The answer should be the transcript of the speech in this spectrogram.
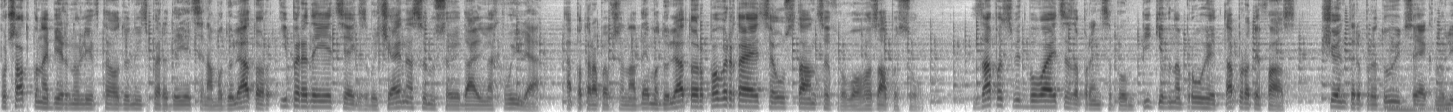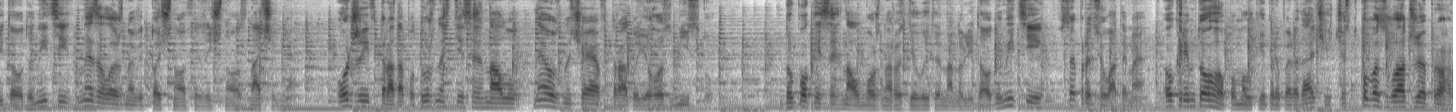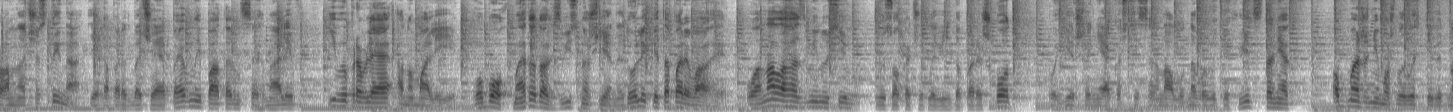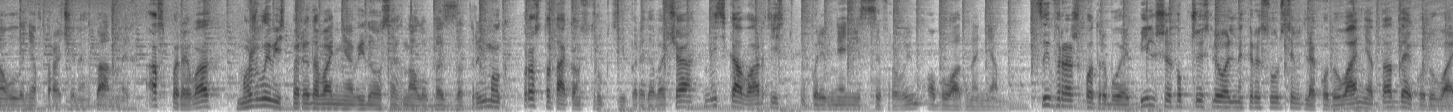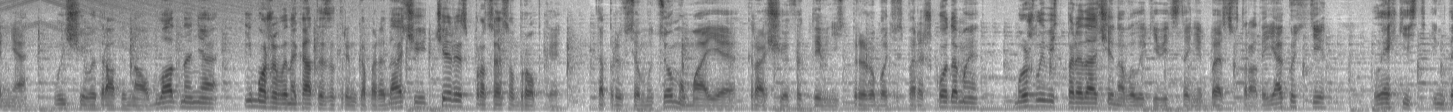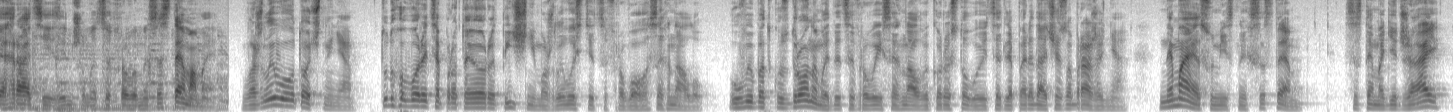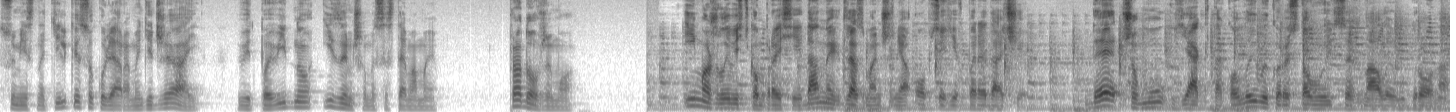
Спочатку набір нулів та одиниць передається на модулятор і передається як звичайна синусоїдальна хвиля, а потрапивши на демодулятор, повертається у стан цифрового запису. Запис відбувається за принципом піків напруги та протифаз, що інтерпретуються як нулі та одиниці незалежно від точного фізичного значення. Отже, і втрата потужності сигналу не означає втрату його змісту. Допоки сигнал можна розділити на нулі та одиниці, все працюватиме. Окрім того, помилки при передачі частково згладжує програмна частина, яка передбачає певний паттерн сигналів і виправляє аномалії. В обох методах, звісно ж, є недоліки та переваги. У аналога з мінусів висока чутливість до перешкод, погіршення якості сигналу на великих відстанях, обмежені можливості відновлення втрачених даних. А з переваг можливість передавання відеосигналу без затримок, простота конструкції передавача, низька вартість у порівнянні з цифровим обладнанням. Цифра ж потребує більших обчислювальних ресурсів для кодування та декодування, вищі витрати на обладнання і може виникати затримка передачі через процес обробки. Та при всьому цьому має кращу ефективність при роботі з перешкодами, можливість передачі на великій відстані без втрати якості, легкість інтеграції з іншими цифровими системами. Важливе уточнення. Тут говориться про теоретичні можливості цифрового сигналу. У випадку з дронами, де цифровий сигнал використовується для передачі зображення, немає сумісних систем. Система DJI сумісна тільки з окулярами DJI, відповідно і з іншими системами. Продовжимо. І можливість компресії даних для зменшення обсягів передачі. Де, чому, як та коли використовують сигнали у дронах.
